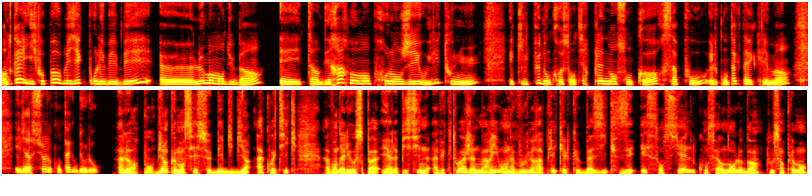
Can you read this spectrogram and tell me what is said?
En tout cas, il faut pas oublier que pour les bébés, euh, le moment du bain est un des rares moments prolongés où il est tout nu et qu'il peut donc ressentir pleinement son corps, sa peau et le contact avec les mains et bien sûr le contact de l'eau. Alors, pour bien commencer ce baby bien aquatique, avant d'aller au spa et à la piscine avec toi, Jeanne-Marie, on a voulu rappeler quelques basiques et essentiels concernant le bain, tout simplement.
